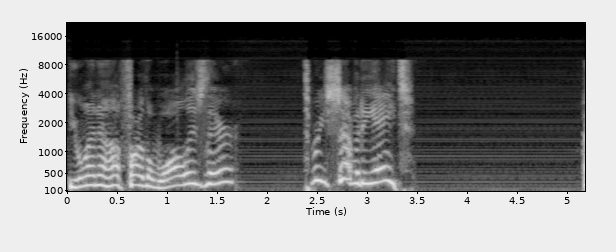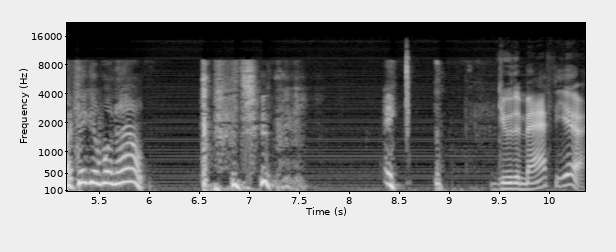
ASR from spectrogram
You want to know how far the wall is there? 378. I think it went out. Do the math? Yeah.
